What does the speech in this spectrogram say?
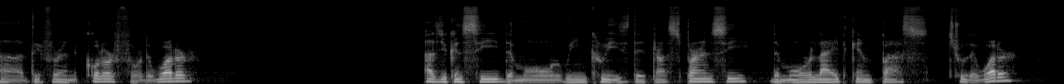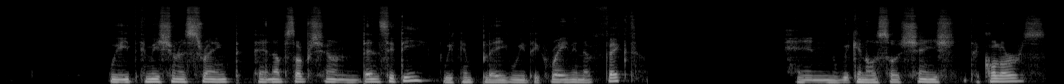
a different color for the water. As you can see, the more we increase the transparency, the more light can pass through the water. With emission strength and absorption density, we can play with the grading effect. And we can also change the colors.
